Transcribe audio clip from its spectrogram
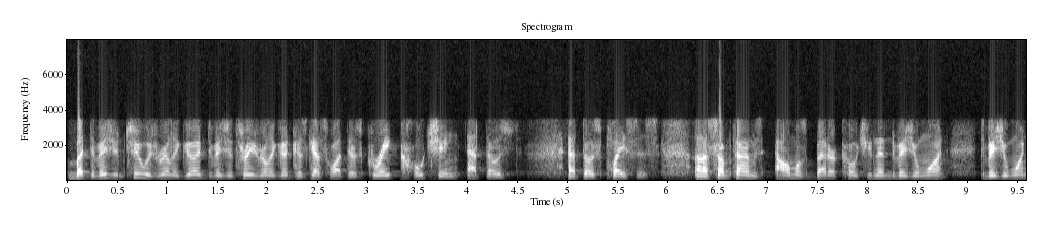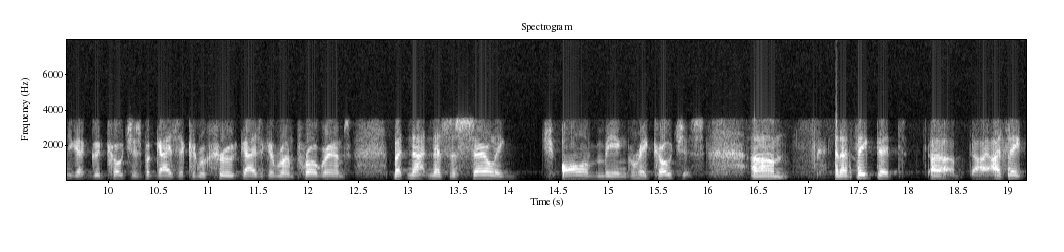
but Division two is really good. Division three is really good because guess what? There's great coaching at those at those places. Uh, sometimes almost better coaching than Division One. Division One, you got good coaches, but guys that can recruit, guys that can run programs, but not necessarily all of them being great coaches. Um, and I think that uh, I think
